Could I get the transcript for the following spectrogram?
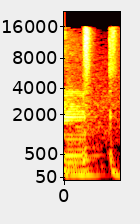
Okay.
